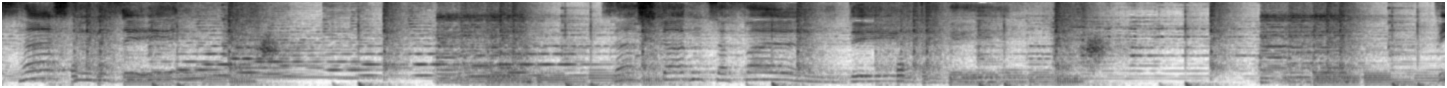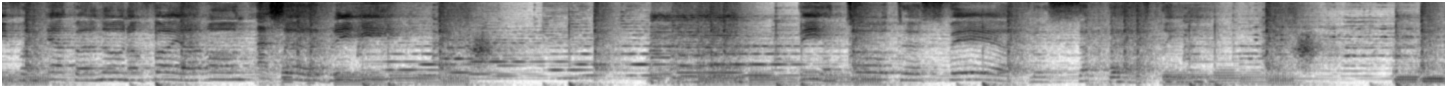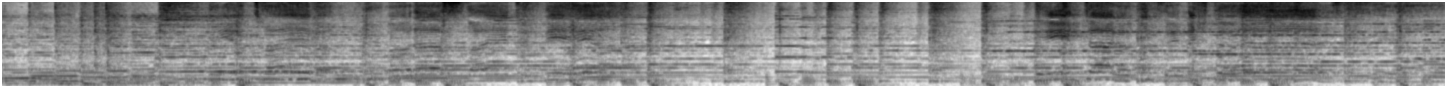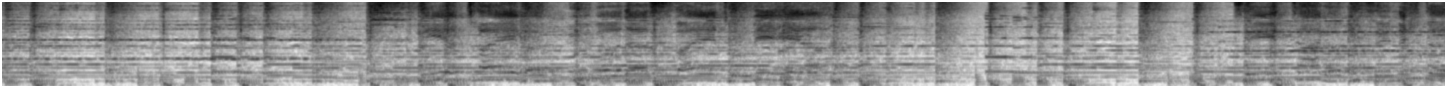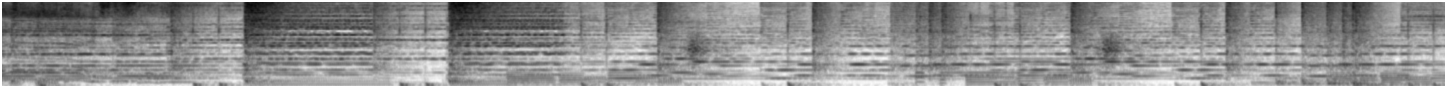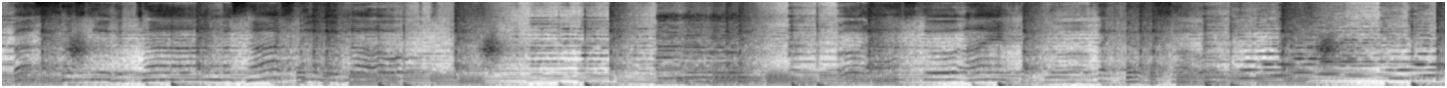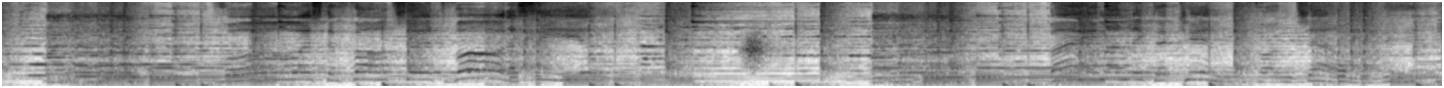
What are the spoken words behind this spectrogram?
was hast du gesehen? Sah Staaten zerfallen, Dinge. Wie vom Erdball nur noch Feuer und Asche blieb. Wie ein totes Pferd flussabwärts trieb. Ziel? Beim Anblick der Kinder von Tschernobyl.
